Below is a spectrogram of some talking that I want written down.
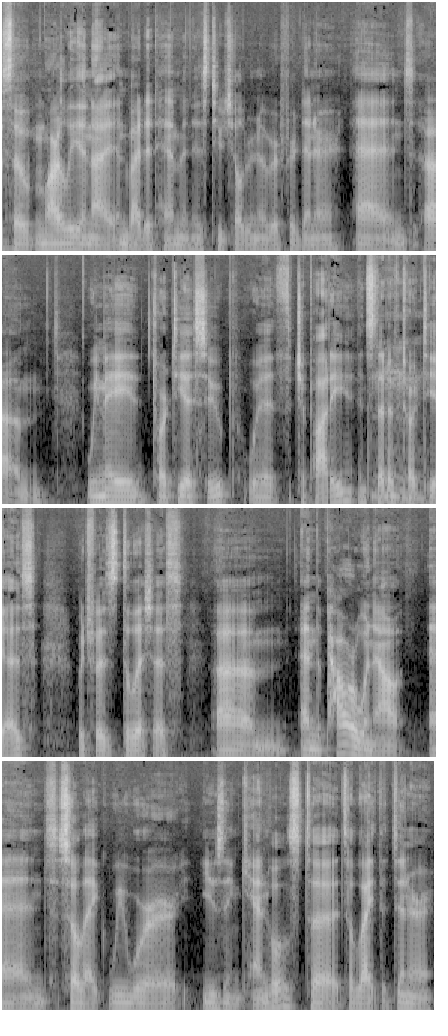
so Marley and I invited him and his two children over for dinner, and um, we made tortilla soup with chapati instead of tortillas, which was delicious. Um, and the power went out, and so like we were using candles to to light the dinner,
